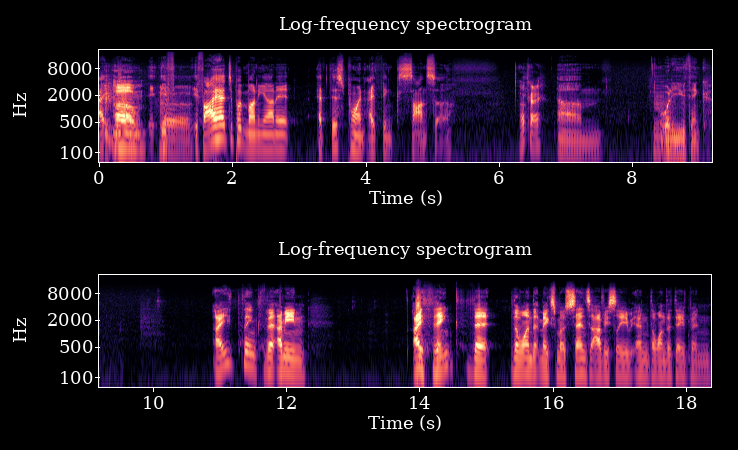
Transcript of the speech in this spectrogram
I, you know, Um, i- if uh. if I had to put money on it, at this point, I think Sansa. okay. Um, What do Hmm. you think? I think that I mean I think that the one that makes most sense obviously and the one that they've been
